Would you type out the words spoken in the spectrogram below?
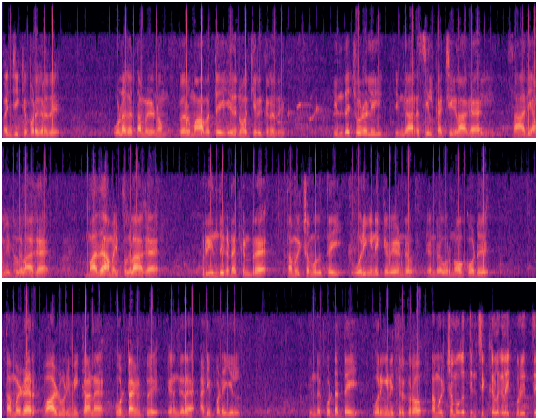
வஞ்சிக்கப்படுகிறது. உலக தமிழினம் பெரும் ஆபத்தை எதிர்நோக்கி இருக்கிறது. இந்த சூழலில் இங்கு அரசியல் கட்சிகளாக சாதி அமைப்புகளாக மத அமைப்புகளாக பிரிந்து கிடக்கின்ற தமிழ் சமூகத்தை ஒருங்கிணைக்க வேண்டும் என்ற ஒரு நோக்கோடு தமிழர் வாழ்வுரிமைக்கான கூட்டமைப்பு என்கிற அடிப்படையில் இந்த கூட்டத்தை ஒருங்கிணைத்திருக்கிறோம். தமிழ் சமூகத்தின் சிக்கல்களை குறித்து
